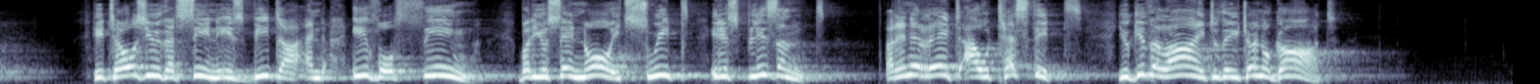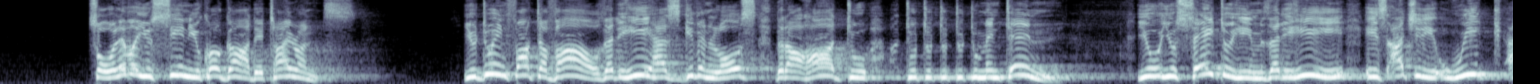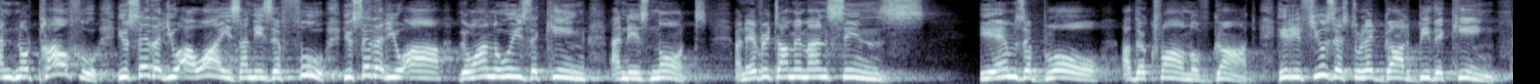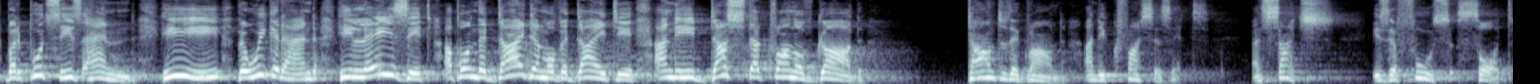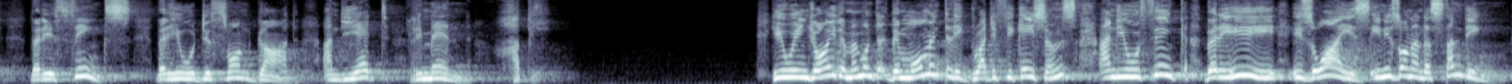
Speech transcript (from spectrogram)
He tells you that sin is bitter and evil thing. But you say, no, it's sweet, it is pleasant. At any rate, I will test it. You give the lie to the eternal God. So, whenever you sin, you call God a tyrant. You do, in fact, a vow that He has given laws that are hard to, to, to, to, to maintain. You, you say to him that he is actually weak and not powerful. You say that you are wise and he's a fool. You say that you are the one who is the king and is not. And every time a man sins, he aims a blow at the crown of God. He refuses to let God be the king, but puts his hand, he, the wicked hand, he lays it upon the diadem of the deity and he dusts that crown of God down to the ground and he crushes it. And such is a fool's thought that he thinks that he would dethrone God and yet remain happy. He will enjoy the, moment, the momentary gratifications and he will think that he is wise in his own understanding.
